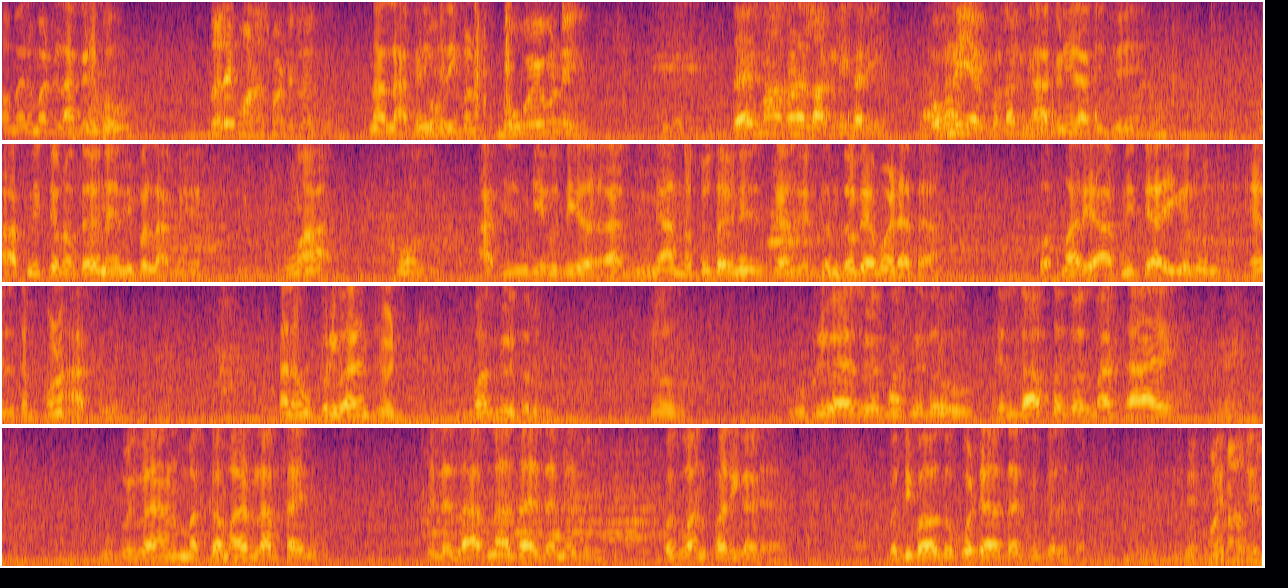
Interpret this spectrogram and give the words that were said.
આમ એના માટે લાગણી બહુ. દરેક માણસ માટે લાગણી. ના લાગણી ખરી પણ. બહુ એવું નહીં. દરેક માણસ માટે લાગણી ખરી. બહુ નહીં એમ પણ લાગણી. લાગણી રાખવી જોઈએ. હાથ નીચેનો થયો ને એની પર લાગણી. હું આ- હું આખી જિંદગી સુધી જ્ઞાન નતું થયું ને ત્યાં સુધી ધંધો બે મળ્યા હતા. મારી હાથ નીચે આવી ગયેલો ને એને સંપૂર્ણ હાથ થયો. અને ઉપરી વાળા જોડે બાંધગડ કરું. જો ઉપરી વાળા જોડે બાંધગડ કરું તે લાભ થતો મારે થાય. નહીં. ઉપરી મસ્કા મારે લાભ થાય ને. એટલે લાભ ના થાય તમે ભગવાન ફરી કાઢ્યા. બધી બાબતો ખોટ્યા હતા શું કરે is puzzle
